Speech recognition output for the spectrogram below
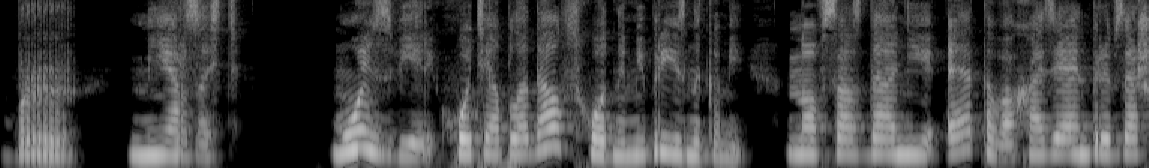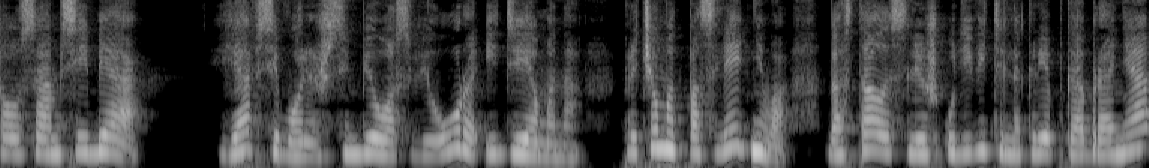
Бррр, мерзость. Мой зверь хоть и обладал сходными признаками, но в создании этого хозяин превзошел сам себя. Я всего лишь симбиоз Виура и демона, причем от последнего досталась лишь удивительно крепкая броня,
